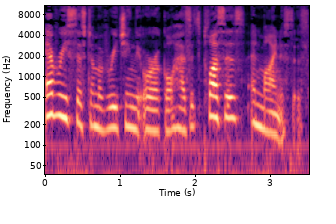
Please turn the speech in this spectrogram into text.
every system of reaching the oracle has its pluses and minuses.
